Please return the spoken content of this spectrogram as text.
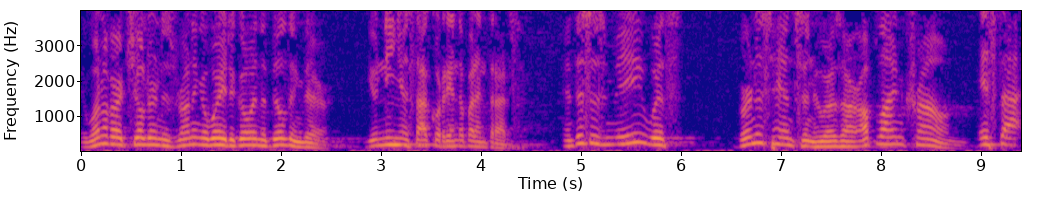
And one of our children is running away to go in the building there. y un niño está corriendo para entrarse. And this is me with Bernice Hansen, who has our upline crown. Esta,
